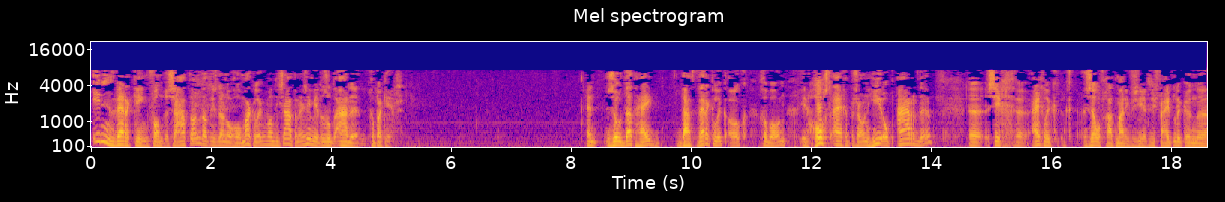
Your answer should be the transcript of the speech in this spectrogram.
inwerking van de Satan. Dat is dan nogal makkelijk, want die Satan is inmiddels op de aarde geparkeerd. En zodat hij daadwerkelijk ook gewoon in hoogst eigen persoon hier op aarde uh, zich uh, eigenlijk zelf gaat manifesteren. Het is feitelijk een, uh,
